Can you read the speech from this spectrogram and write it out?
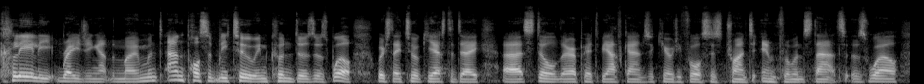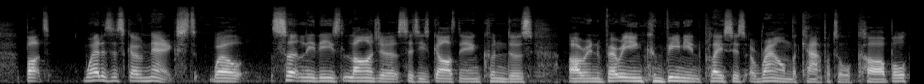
clearly raging at the moment, and possibly too in Kunduz as well, which they took yesterday. Uh, still, there appear to be Afghan security forces trying to influence that as well. But where does this go next? Well, certainly these larger cities, Ghazni and Kunduz, are in very inconvenient places around the capital, Kabul.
